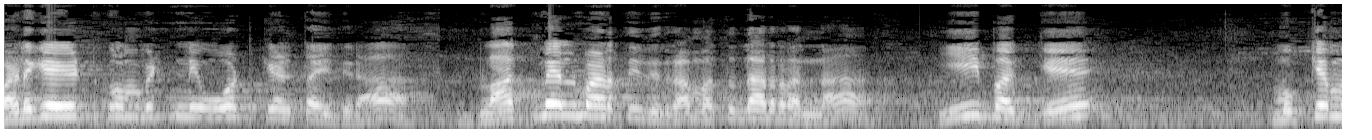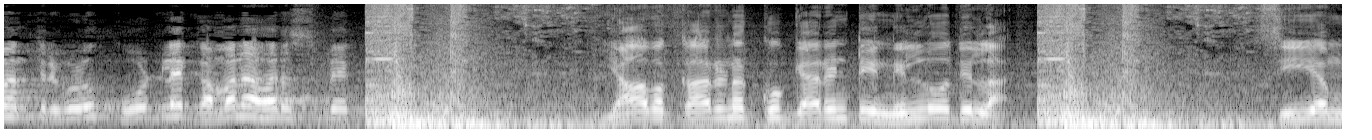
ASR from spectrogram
ಬಡಗೆ ಇಟ್ಕೊಂಡ್ಬಿಟ್ಟು ನೀವು ಓಟ್ ಕೇಳ್ತಾ ಇದ್ದೀರಾ? ಬ್ಲಾಕ್ ಮೇಲ್ ಮಾಡ್ತಿದ್ದೀರಾ ಮತದಾರರನ್ನ? ಈ ಬಗ್ಗೆ ಮುಖ್ಯಮಂತ್ರಿಗಳು ಕೂಡಲೇ ಗಮನ ಹರಿಸಬೇಕು. ಯಾವ ಕಾರಣಕ್ಕೂ ಗ್ಯಾರಂಟಿ ನಿಲ್ಲೋದಿಲ್ಲ. ಸಿಎಂ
